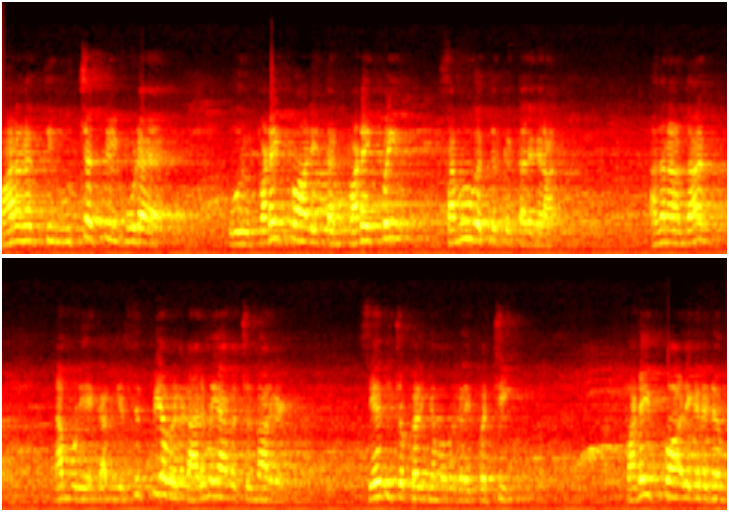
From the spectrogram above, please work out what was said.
மரணத்தின் உச்சத்தில் கூட ஒரு படைப்பாளி தன் படைப்பை சமூகத்திற்கு தருகிறான். அதனால்தான் நம்முடைய கவிஞர் சிற்பி அவர்கள் அருமையாக சொன்னார்கள். சேது சொக்கலிங்கம் அவர்களை பற்றி படைப்பாளிகளிடம்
